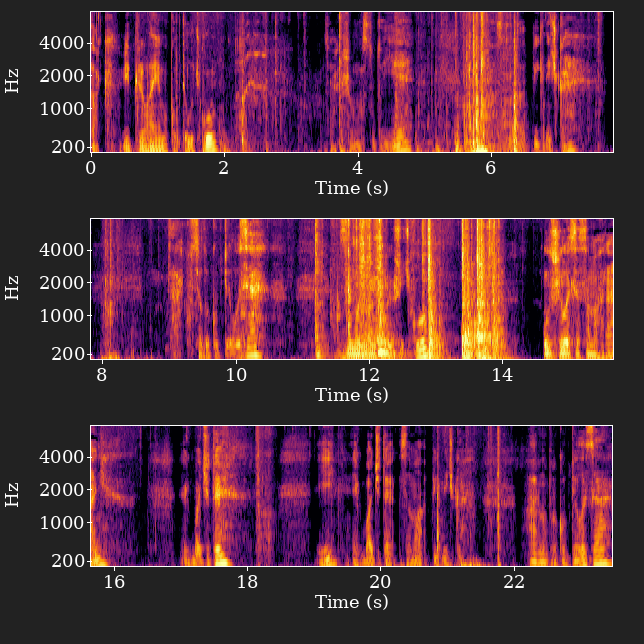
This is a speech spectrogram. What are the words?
Так, відкриваємо коптилочку. Так, що у нас тут є? У нас тут пікничка. Так, все докоптилося. Знімаємо кришечку. Лишилася сама грань. Як бачите. І, як бачите, сама пікничка. Гарно прокоптилася.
